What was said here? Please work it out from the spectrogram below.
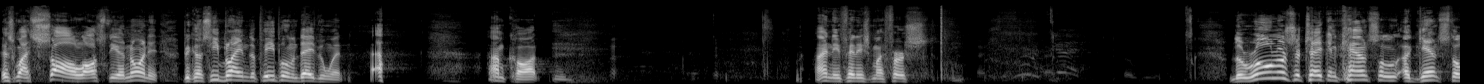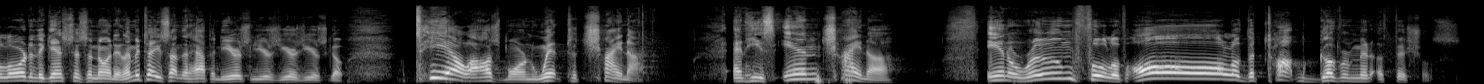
That's why Saul lost the anointing because he blamed the people and David went, I'm caught. I didn't even finish my first the rulers are taking counsel against the Lord and against his anointed. Let me tell you something that happened years and years, and years, and years ago. T.L. Osborn went to China, and he's in China in a room full of all of the top government officials.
